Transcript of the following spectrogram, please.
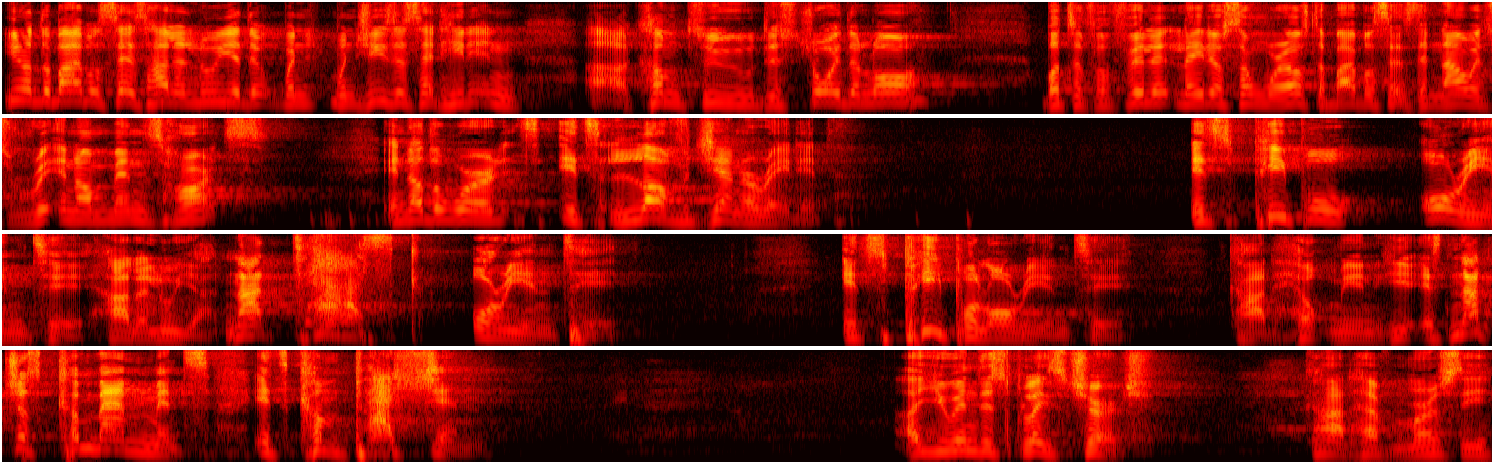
You know, the Bible says, hallelujah, that when, when Jesus said he didn't uh, come to destroy the law, but to fulfill it later somewhere else, the Bible says that now it's written on men's hearts. In other words, it's love generated. It's people oriented, hallelujah, not task oriented. It's people oriented. God help me in here. It's not just commandments, it's compassion. Are you in this place, church? God have mercy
